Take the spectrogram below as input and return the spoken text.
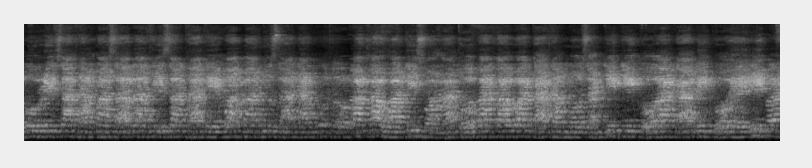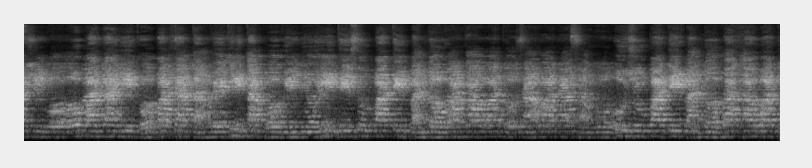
ปุริสะธรรมสารทิสัทธาเทวมนุสานังโภะคะวะติสวะหะโตภะคะวะตาธัมโมสันติติโกอากาลิโกเอริปัสสิโกโอปัญญิโกปัจจตังเวทิตาโกวิญโยหิติสุปฏิปันโตภะคะวะโตสาวก สังโฆอุชุปฏิปันโนภะคะวะโต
